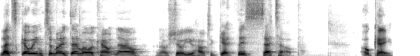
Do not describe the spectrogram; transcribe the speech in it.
let's go into my demo account now, and I'll show you how to get this set up. Okay,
